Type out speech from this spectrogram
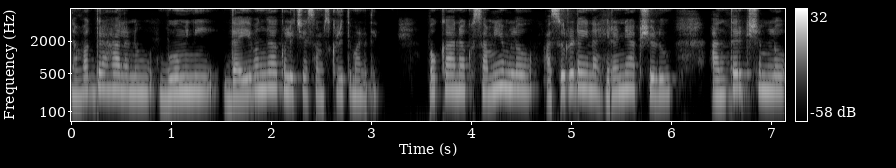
నవగ్రహాలను భూమిని దైవంగా కొలిచే సంస్కృతి మనది. ఒకానొక సమయంలో అసురుడైన హిరణ్యాక్షుడు అంతరిక్షంలో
